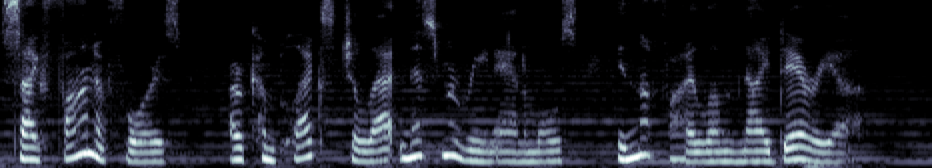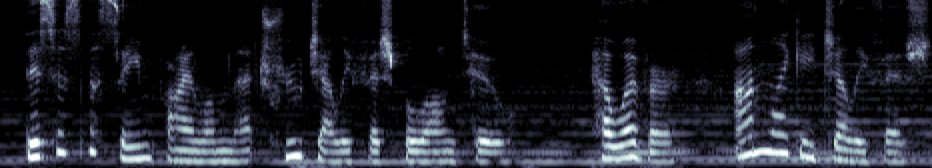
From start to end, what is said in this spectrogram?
Siphonophores are complex gelatinous marine animals in the phylum Cnidaria. This is the same phylum that true jellyfish belong to. However, unlike a jellyfish,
